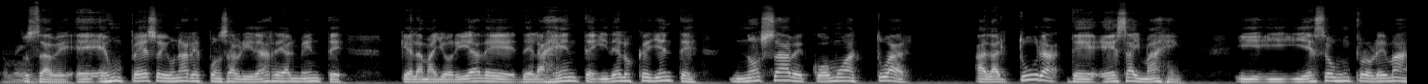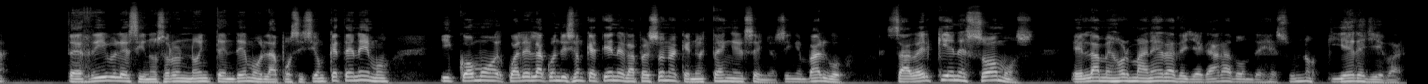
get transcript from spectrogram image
Tú sabes, e, es un peso y una responsabilidad realmente que la mayoría de, la gente y de los creyentes no sabe cómo actuar a la altura de esa imagen. Y, eso es un problema terrible si nosotros no entendemos la posición que tenemos y cómo, cuál es la condición que tiene la persona que no está en el Señor. Sin embargo, saber quiénes somos es la mejor manera de llegar a donde Jesús nos quiere llevar.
